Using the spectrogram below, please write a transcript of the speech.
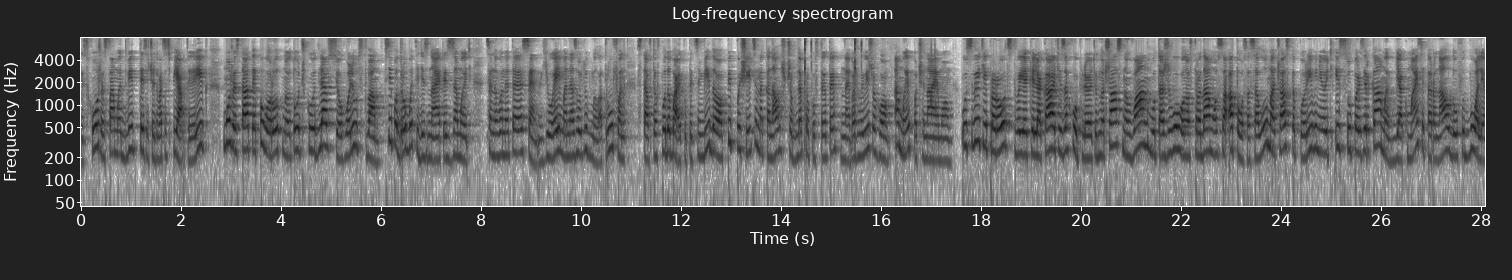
і схоже, саме 2025 рік може стати поворотною точкою для всього людства. Всі подробиці дізнаєтесь за мить. Це новини ТСН. UA. Мене звуть Людмила Труфин. Ставте вподобайку під цим відео, підпишіться на канал, щоб не пропустити найважливішого. А ми починаємо. У світі пророцтва, які лякають і захоплюють одночасно Вангу та живого Нострадамуса Атоса Салума часто порівнюють із суперзірками, як Месі та Роналду у футболі.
